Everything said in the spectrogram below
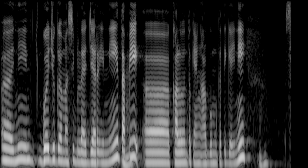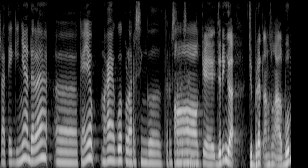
Eh, ini gue juga masih belajar ini, Mhm. tapi eh, kalau untuk yang album ketiga ini strateginya adalah eh, kayaknya makanya gue keluar single terus-terusan. Oh, Oke, jadi nggak jebret langsung album,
